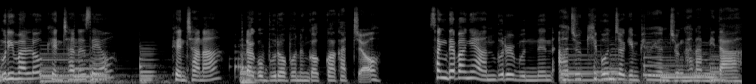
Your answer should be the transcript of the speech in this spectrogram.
우리말로 괜찮으세요? 괜찮아? 라고 물어보는 것과 같죠. 상대방의 안부를 묻는 아주 기본적인 표현 중 하나입니다.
